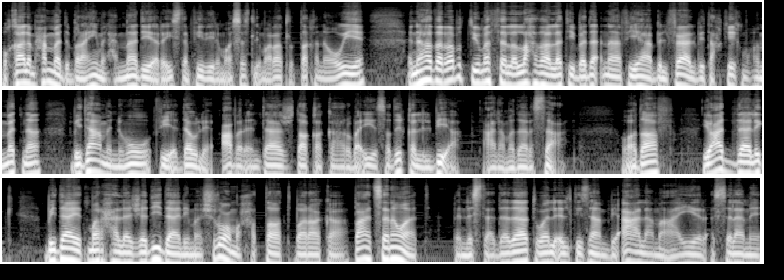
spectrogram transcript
وقال محمد إبراهيم الحمادي الرئيس التنفيذي لمؤسسة الإمارات للطاقة النووية إن هذا الربط يمثل اللحظة التي بدأنا فيها بالفعل بتحقيق مهمتنا بدعم النمو في الدولة عبر إنتاج طاقة كهربائية صديقة للبيئة على مدار الساعة. وأضاف يعد ذلك بداية مرحلة جديدة لمشروع محطات براكه بعد سنوات. من الاستعدادات والالتزام بأعلى معايير السلامة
